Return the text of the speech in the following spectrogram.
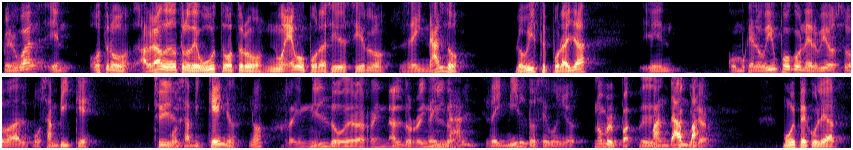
Pero igual, en otro, hablando de otro debut, otro nuevo, por así decirlo, Reinaldo. ¿Lo viste por allá? En, como que lo vi un poco nervioso al Mozambique. Sí. Mozambiqueño, ¿no? Reinildo era Reinaldo, Reinildo. Reinildo, según yo. Nombre eh, Mandamba. Muy peculiar.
